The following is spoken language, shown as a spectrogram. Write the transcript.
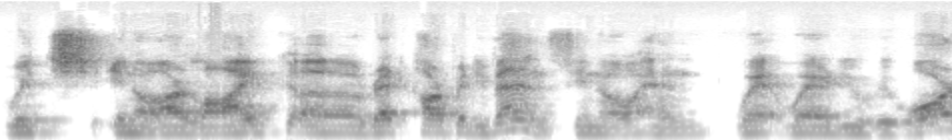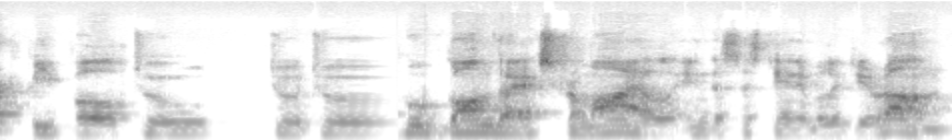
which you know are like uh, red carpet events, you know, and where, where you reward people to to to who've gone the extra mile in the sustainability realm.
